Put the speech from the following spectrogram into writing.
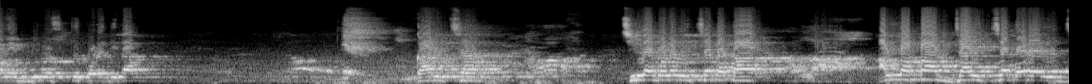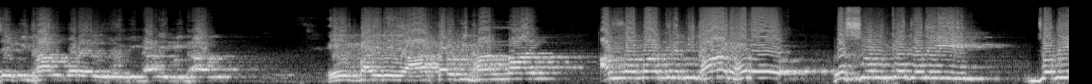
আমি বিনষ্ট করে দিলাম। কার ইচ্ছা? চিল্লা বলেন, ইচ্ছাটা কার? আল্লাহ পাক যা ইচ্ছা করেন, যে বিধান করেন, ওই বিধানই বিধান। এর বাইরে আর কারও বিধান নয়। আল্লাহ পাকের বিধান হলো, রসুলকে যদি যদি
